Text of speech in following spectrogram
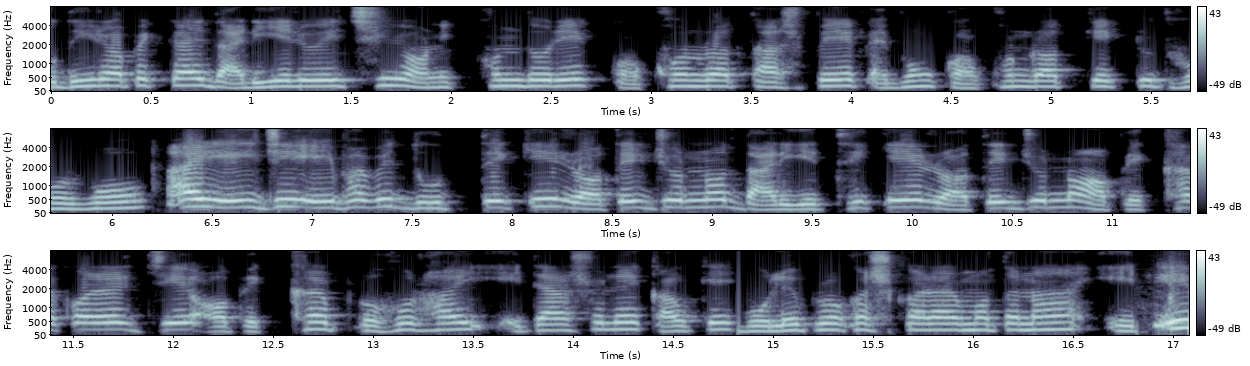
অধীর অপেক্ষায় দাঁড়িয়ে রয়েছি। অনেকক্ষণ ধরে কখন রথ আসবে এবং কখন রথকে একটু ধরবো? আর এই যে এইভাবে দূর থেকে রথের জন্য দাঁড়িয়ে থেকে রথের জন্য অপেক্ষা করার যে অপেক্ষার প্রহর হয়, এটা আসলে কাউকে বলে প্রকাশ করার মতো না। এই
